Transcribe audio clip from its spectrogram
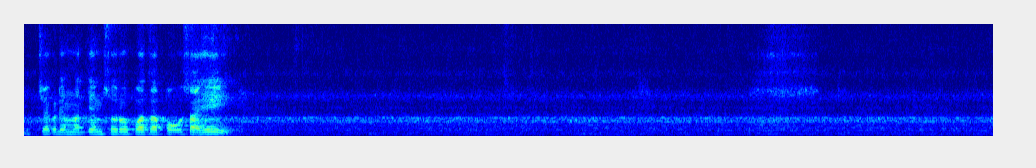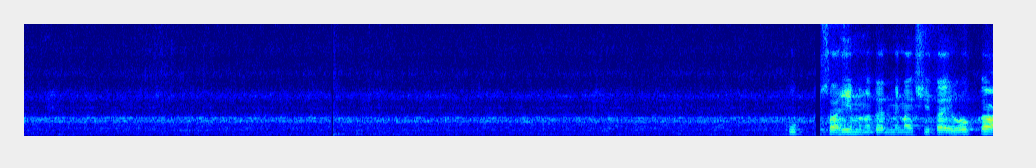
आमच्याकडे मध्यम स्वरूपाचा पाऊस आहे. खूप पाऊस आहे म्हणतात मीनाक्षीत आहे हो का?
